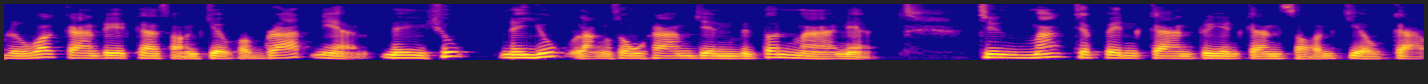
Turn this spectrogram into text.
หรือว่าการเรียนการสอนเกี่ยวกับรัฐเนี่ยในชุกในยุคหลังสงครามเย็นเป็นต้นมาเนี่ยจึงมักจะเป็นการเรียนการสอนเกี่ยวกับ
